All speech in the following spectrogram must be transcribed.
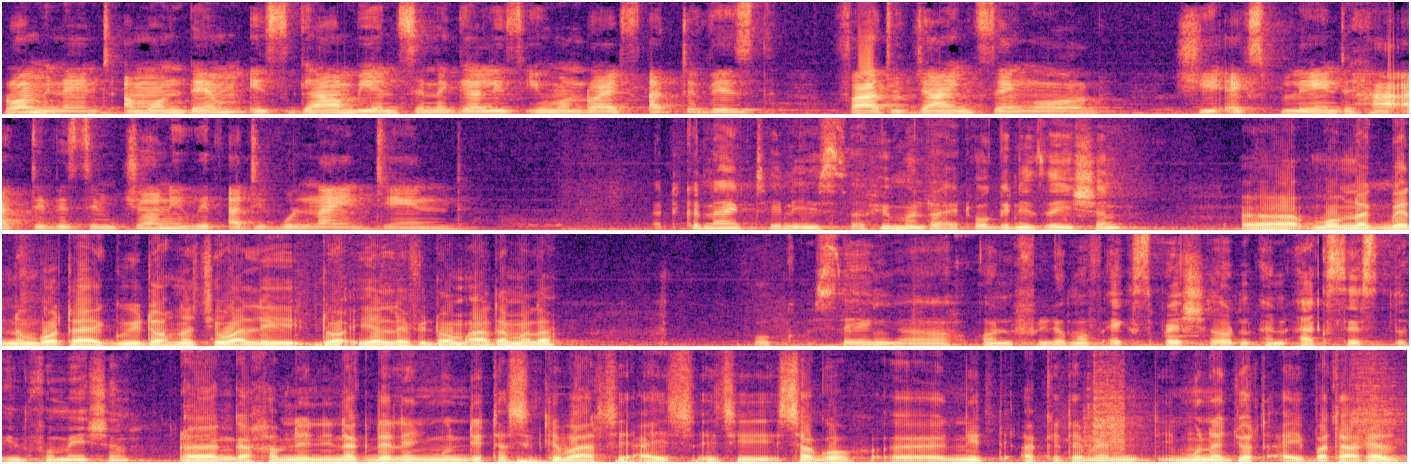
Prominent among them is Gambian Senegalese human rights activist Fatou Jagne Senghor. She explained her activism journey with Article 19. Article 19 is a human rights organization. Uh, moom nag benn mbootaay guy dox na ci wàlli do yelleefi doomu aadama la. focusing uh, on freedom of expression and access to information. Uh, nga xam ne ni nag danañ mun di tas xibaar ci ay ci sago uh, nit ak itamit mun a jot ay bataaxel.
